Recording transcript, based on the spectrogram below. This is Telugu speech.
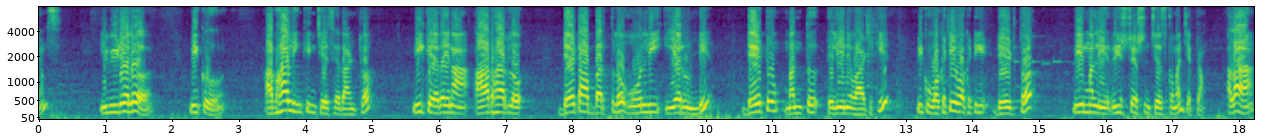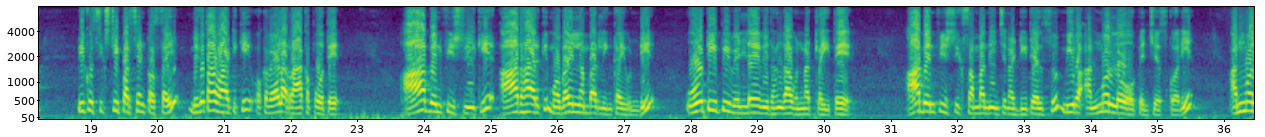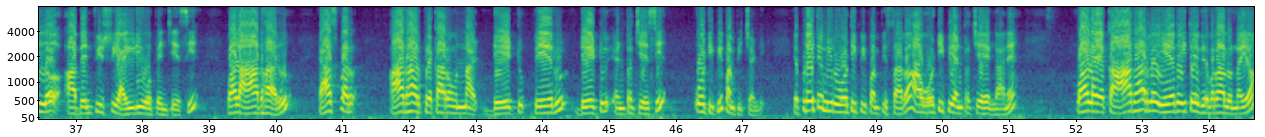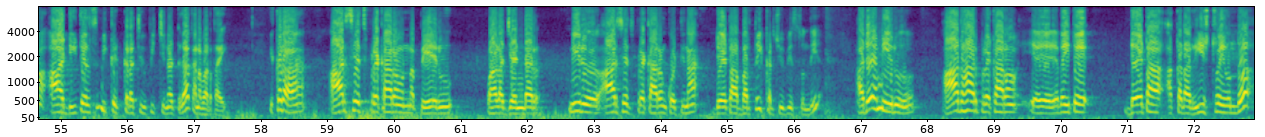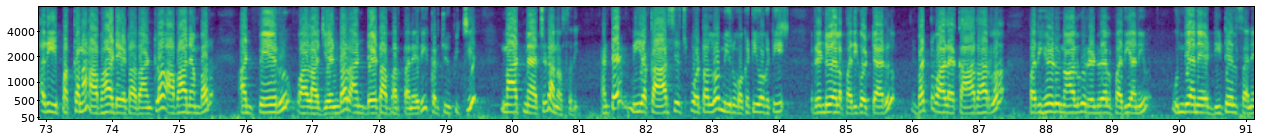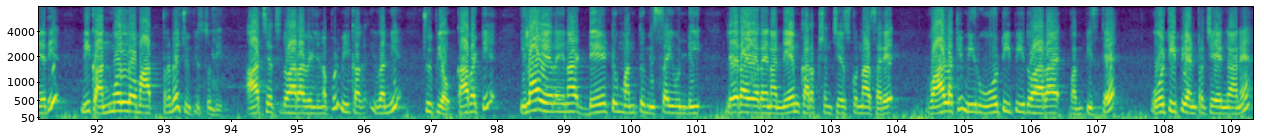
న్యూస్. ఈ వీడియోలో మీకు అభా లింకింగ్ చేసే దాంట్లో మీకు ఏదైనా ఆధార్లో డేట్ ఆఫ్ బర్త్లో ఓన్లీ ఇయర్ ఉండి డేటు మంత్ తెలియని వాటికి మీకు ఒకటి ఒకటి డేట్తో మిమ్మల్ని రిజిస్ట్రేషన్ చేసుకోమని చెప్పాం అలా మీకు సిక్స్టీ పర్సెంట్ వస్తాయి మిగతా వాటికి ఒకవేళ రాకపోతే ఆ బెనిఫిషరీకి ఆధార్కి మొబైల్ నెంబర్ లింక్ అయి ఉండి ఓటీపీ వెళ్ళే విధంగా ఉన్నట్లయితే ఆ బెనిఫిషరీకి సంబంధించిన డీటెయిల్స్ మీరు అన్మోల్లో ఓపెన్ చేసుకొని అన్మోల్లో ఆ బెనిఫిషరీ ఐడి ఓపెన్ చేసి వాళ్ళ ఆధారు యాజ్ పర్ ఆధార్ ప్రకారం ఉన్న డేటు పేరు డేటు ఎంటర్ చేసి ఓటీపీ పంపించండి. ఎప్పుడైతే మీరు ఓటీపీ పంపిస్తారో ఆ ఓటీపీ ఎంటర్ చేయగానే వాళ్ళ యొక్క ఆధార్లో ఏదైతే వివరాలు ఉన్నాయో ఆ డీటెయిల్స్ మీకు ఇక్కడ చూపించినట్టుగా కనబడతాయి. ఇక్కడ ఆర్సిహెచ్ ప్రకారం ఉన్న పేరు వాళ్ళ జెండర్ మీరు ఆర్సిహెచ్ ప్రకారం కొట్టిన డేట్ ఆఫ్ బర్త్ ఇక్కడ చూపిస్తుంది. అదే మీరు ఆధార్ ప్రకారం ఏ- ఏదైతే డేటా అక్కడ రిజిస్టర్ అయి ఉందో అది పక్కన అభా డేటా దాంట్లో అభా నెంబర్ అండ్ పేరు వాళ్ళ gender and date of birth అనేది ఇక్కడ చూపించి నాట్ మ్యాచ్డ్ అని వస్తుంది. అంటే మీ యొక్క ఆర్సిహెచ్ పోర్టల్లో మీరు ఒకటి ఒకటి రెండు వేల పది కొట్టారు బట్ వాళ్ళ యొక్క ఆధార్లో పదిహేడు నాలుగు రెండు వేల పది అని ఉంది అనే డీటెయిల్స్ అనేది మీకు అన్మోల్లో మాత్రమే చూపిస్తుంది. ఆర్సెట్స్ ద్వారా వెళ్ళినప్పుడు మీకు ఇవన్నీ చూపించవు కాబట్టి ఇలా ఏదైనా డేట్ మంత్ మిస్ అయి ఉండి లేదా ఏదైనా నేమ్ కరెక్షన్ చేసుకున్నా సరే వాళ్ళకి మీరు ఓటీపీ ద్వారా పంపిస్తే ఓటీపీ ఎంటర్ చేయంగానే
